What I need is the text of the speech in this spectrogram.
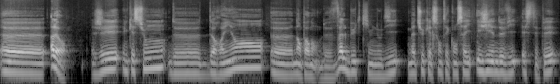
Voilà. Alors, j'ai une question de Dorian, non pardon, de Valbut qui nous dit Mathieu, quels sont tes conseils hygiène de vie STP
